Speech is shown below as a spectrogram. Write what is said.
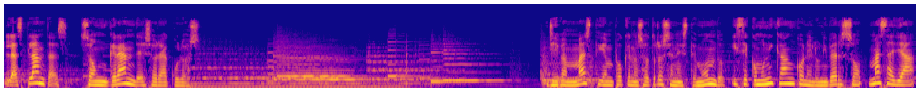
Las plantas son grandes oráculos. Llevan más tiempo que nosotros en este mundo y se comunican con el universo más allá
